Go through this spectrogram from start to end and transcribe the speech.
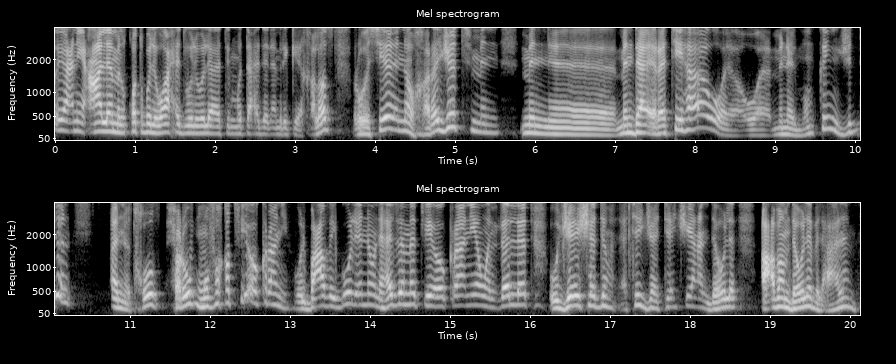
يعني عالم القطب الواحد والولايات المتحدة الأمريكية. خلاص روسيا إنه خرجت من من من دائرتها ومن الممكن جدا أن تخوض حروب مو فقط في أوكرانيا والبعض يقول أنه انهزمت في أوكرانيا وانذلت وجيشها تجي تحكي عن دولة أعظم دولة بالعالم؟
